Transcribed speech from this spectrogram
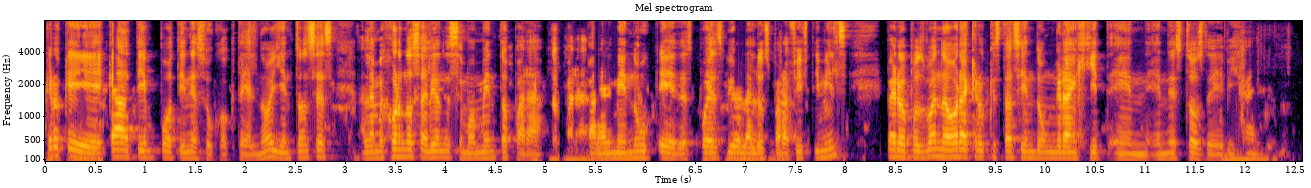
creo que cada tiempo tiene su cóctel, ¿no? Y entonces a lo mejor no salió en ese momento para, para el menú que después vio la luz para 50 Mills, pero pues bueno, ahora creo que está haciendo un gran hit en, en estos de Behind. ¿no?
